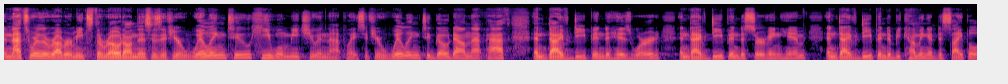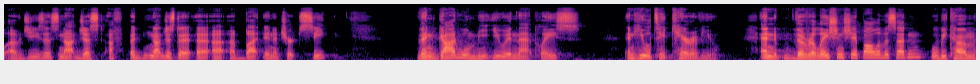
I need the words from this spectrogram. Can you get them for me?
And that's where the rubber meets the road on this is if you're willing to, he will meet you in that place. If you're willing to go down that path and dive deep into his word and dive deep into serving him and dive deep into becoming a disciple of Jesus, not just a, a not just a, a, a butt in a church seat, then God will meet you in that place and he will take care of you. And the relationship all of a sudden will become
